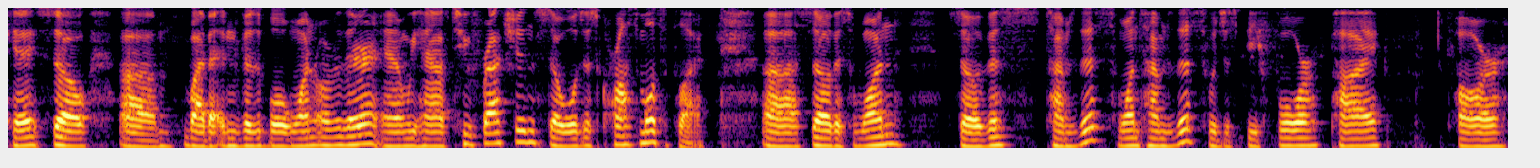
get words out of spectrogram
Okay, so um, by that invisible 1 over there. And we have two fractions, so we'll just cross multiply. Uh, so this 1, so this times this, 1 times this would just be 4 pi r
